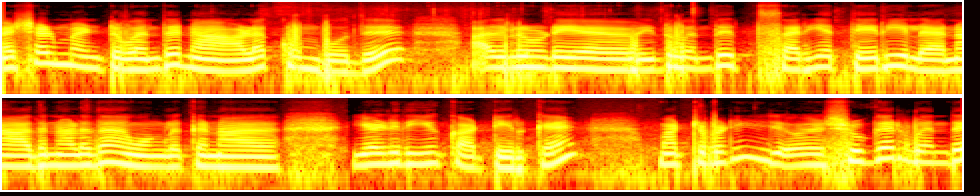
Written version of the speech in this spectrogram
மெஷர்மெண்ட்டு வந்து நான் அளக்கும்போது அதனுடைய இது வந்து சரியாக தெரியல. நான் அதனால தான் உங்களுக்கு நான் எழுதியும் காட்டியிருக்கேன். மற்றபடி சுகர் வந்து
